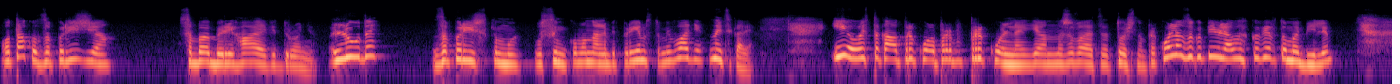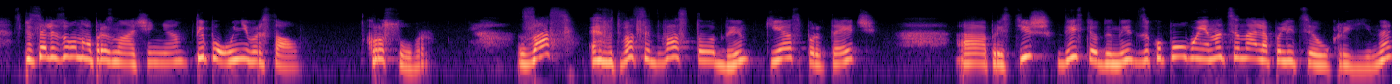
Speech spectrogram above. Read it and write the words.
отак от Запоріжжя себе оберігає від дронів. Люди запорізьким усім комунальним підприємствам і владі не цікаві. І ось така прикол, прикольна, я називаю це точно прикольна закупівля легкові автомобілі спеціалізованого призначення, типу універсал, кросовер. ЗАЗ F221 Kia Sportage Prestige 200 одиниць закуповує Національна поліція України.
